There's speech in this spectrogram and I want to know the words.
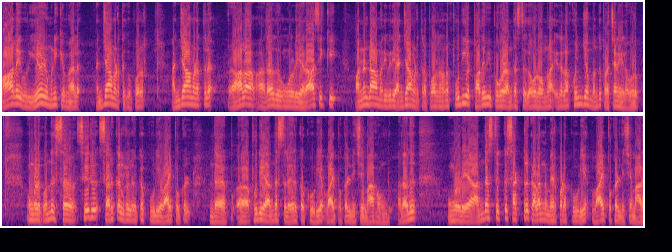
மாலை ஒரு ஏழு மணிக்கு மேலே அஞ்சாம் இடத்துக்கு போகிறார் அஞ்சாம் இடத்துல நாலாம் அதாவது உங்களுடைய ராசிக்கு பன்னெண்டாம் அதிபதி அஞ்சாம் இடத்துல போகிறதுனால புதிய பதவி புகழ் அந்தஸ்து கௌரவம்லாம் இதெல்லாம் கொஞ்சம் வந்து பிரச்சனையில் வரும். உங்களுக்கு வந்து ச சிறு சர்க்கிள்கள் இருக்கக்கூடிய வாய்ப்புகள் இந்த புதிய அந்தஸ்தில் இருக்கக்கூடிய வாய்ப்புகள் நிச்சயமாக உண்டு. அதாவது உங்களுடைய அந்தஸ்துக்கு சற்று களங்கம் ஏற்படக்கூடிய வாய்ப்புகள் நிச்சயமாக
